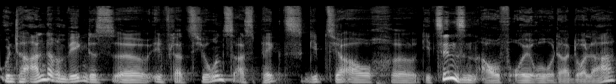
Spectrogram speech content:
Unter anderem wegen des äh, Inflationsaspekts gibt's ja auch äh, die Zinsen auf Euro oder Dollar,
